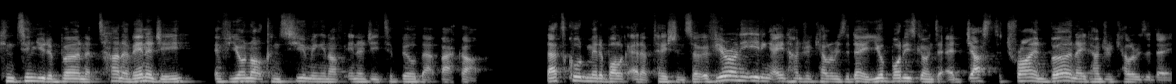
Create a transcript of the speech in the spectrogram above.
continue to burn a ton of energy if you're not consuming enough energy to build that back up. That's called metabolic adaptation. So if you're only eating 800 calories a day, your body's going to adjust to try and burn 800 calories a day.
